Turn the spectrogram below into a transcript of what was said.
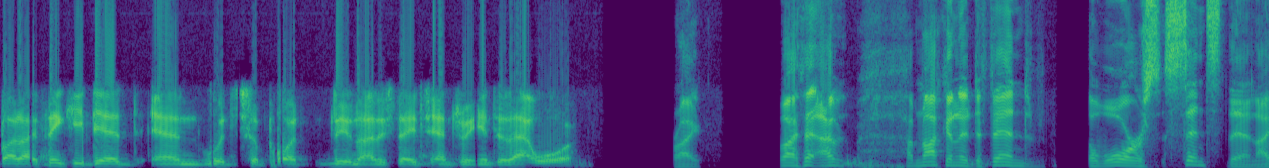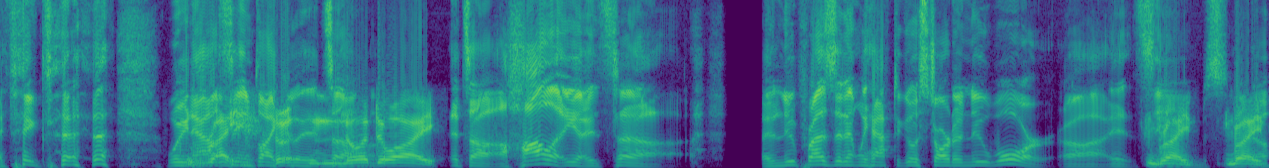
but I think he did and would support the United States entry into that war. Right. Well, I think I'm not going to defend the wars since then. I think that we now right. seems like it's a, nor do I. It's a, a holiday. It's a a new president. We have to go start a new war. Uh, it seems, right, right. Know?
